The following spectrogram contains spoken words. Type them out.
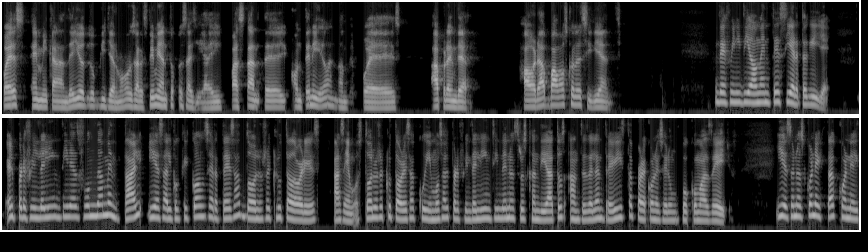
pues en mi canal de YouTube, Guillermo González Pimiento, pues allí hay bastante contenido en donde puedes aprender. Ahora vamos con el siguiente. Definitivamente es cierto, Guille. El perfil de LinkedIn es fundamental y es algo que con certeza todos los reclutadores hacemos. Todos los reclutadores acudimos al perfil de LinkedIn de nuestros candidatos antes de la entrevista para conocer un poco más de ellos. Y eso nos conecta con el,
